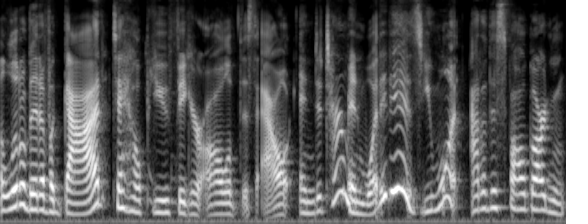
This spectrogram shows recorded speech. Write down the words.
a little bit of a guide to help you figure all of this out and determine what it is you want out of this fall garden.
